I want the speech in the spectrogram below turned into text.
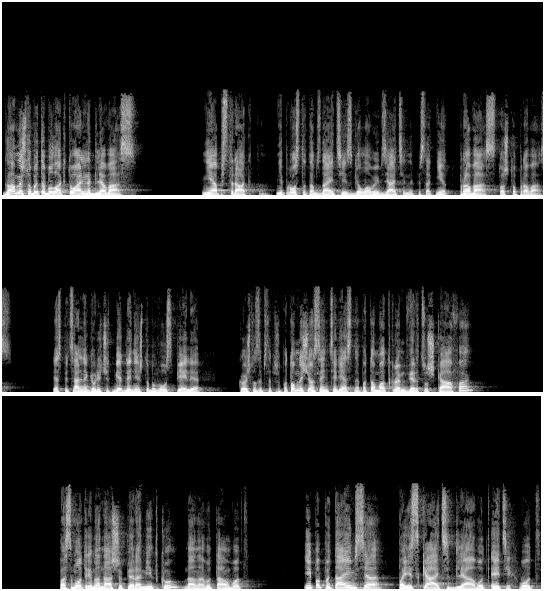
Главное, чтобы это было актуально для вас. Не абстрактно, не просто там, знаете, из головы взять и написать. Нет, про вас, то, что про вас. Я специально говорю чуть медленнее, чтобы вы успели кое-что записать. Потом начнется интересное. Потом мы откроем дверцу шкафа, посмотрим на нашу пирамидку, на, вот там вот, и попытаемся поискать для вот этих вот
